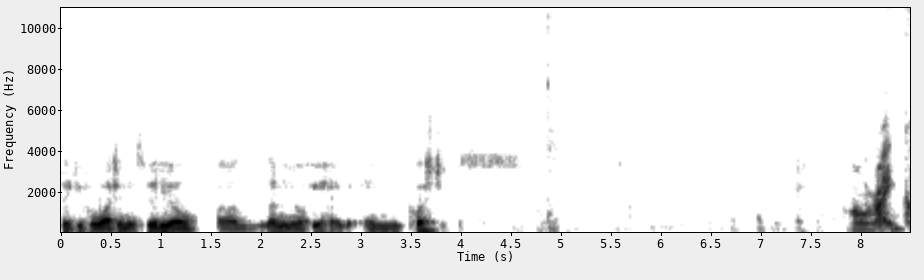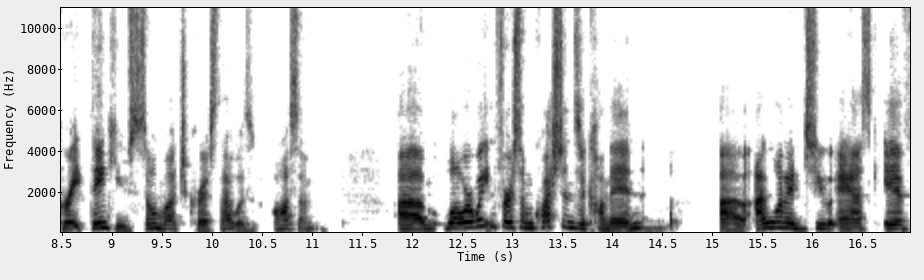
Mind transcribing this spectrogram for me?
Thank you for watching this video. Um, let me know if you have any questions. All right, great. Thank you so much, Chris. That was awesome. Um, while we're waiting for some questions to come in, uh, I wanted to ask if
